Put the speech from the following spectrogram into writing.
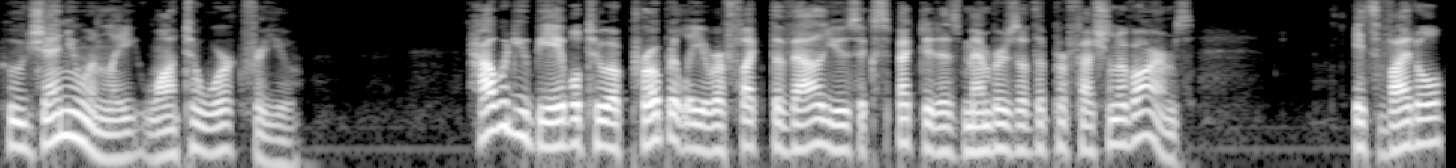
who genuinely want to work for you? How would you be able to appropriately reflect the values expected as members of the profession of arms? It's vital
